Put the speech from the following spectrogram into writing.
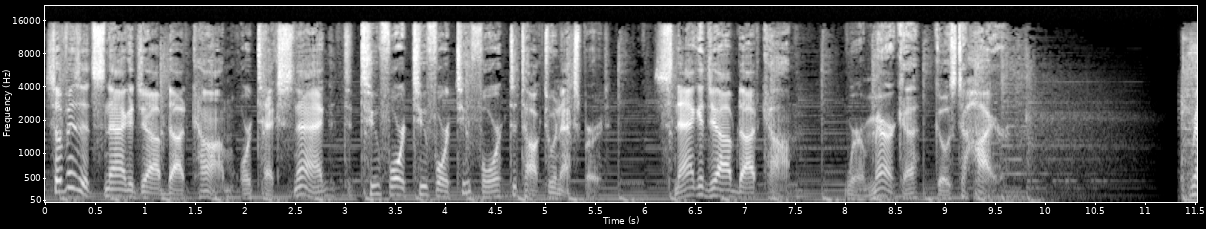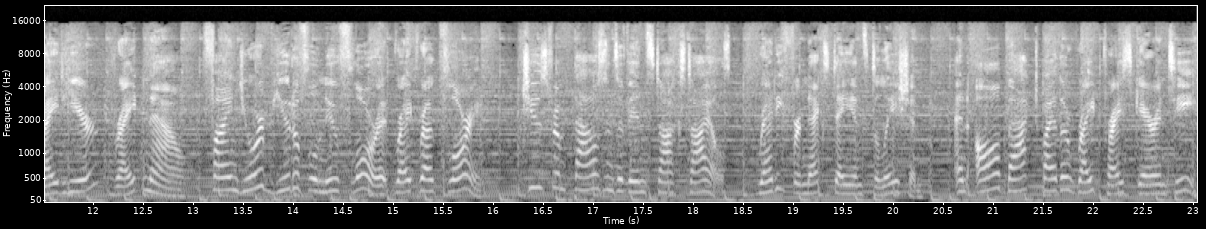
So visit snagajob.com or text snag to 242424 to talk to an expert. Snagajob.com, where America goes to hire. Right here, right now. Find your beautiful new floor at Rite Rug Flooring. Choose from thousands of in stock styles, ready for next day installation, and all backed by the right price guarantee.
